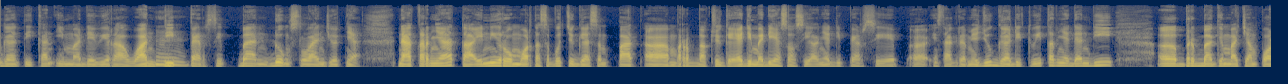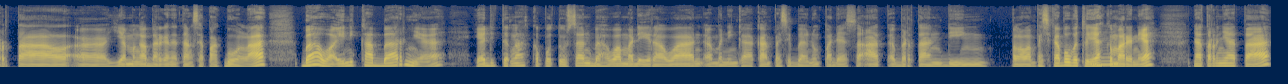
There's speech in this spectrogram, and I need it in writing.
menggantikan Ima Dewi Rawan di Hmm. Persib Bandung selanjutnya. Nah ternyata ini rumor tersebut juga sempat eh, merebak juga ya di media sosialnya di Persib eh, Instagramnya juga, di Twitternya dan di eh, berbagai macam portal eh, yang mengabarkan tentang sepak bola bahwa ini kabarnya ya di tengah keputusan bahwa Made Irawan eh, meninggalkan Persib Bandung pada saat eh, bertanding melawan Persikabo betul ya Hmm. kemarin ya. Nah ternyata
